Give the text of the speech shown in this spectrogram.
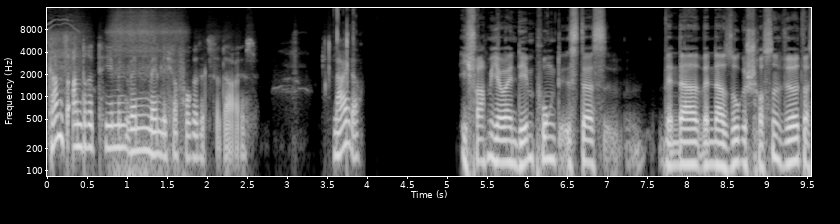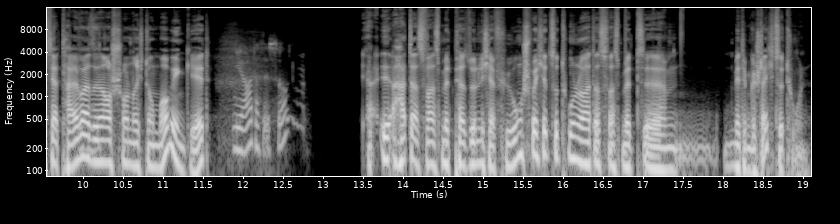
Ganz andere Themen, wenn ein männlicher Vorgesetzter da ist. Leider. Ich frage mich aber in dem Punkt, ist das, wenn da, wenn da so geschossen wird, was ja teilweise auch schon Richtung Mobbing geht. Ja, das ist so. Ja, hat das was mit persönlicher Führungsschwäche zu tun oder hat das was mit ähm, mit dem Geschlecht zu tun?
